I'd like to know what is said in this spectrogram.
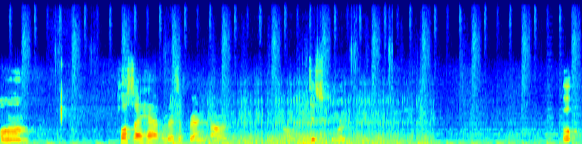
Um, plus I have him as a friend on um, Discord. Oh.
